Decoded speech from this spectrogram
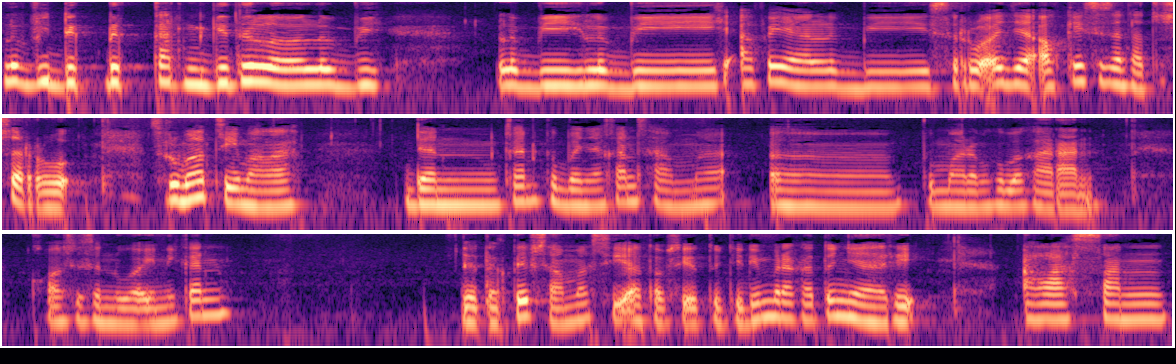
lebih deg-degan gitu loh lebih lebih lebih apa ya lebih seru aja. Oke season satu seru. Seru banget sih malah. Dan kan kebanyakan sama uh, pemadam kebakaran. Kalau season 2 ini kan detektif sama si otopsi itu. Jadi mereka tuh nyari alasan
